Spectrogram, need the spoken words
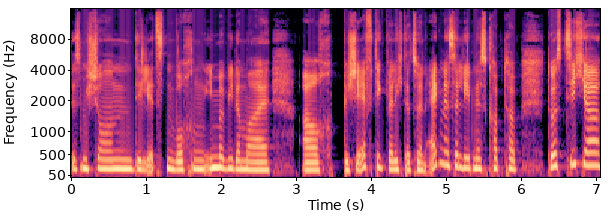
das mich schon die letzten Wochen immer wieder mal auch beschäftigt, weil ich dazu ein eigenes Erlebnis gehabt habe. Du hast sicher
